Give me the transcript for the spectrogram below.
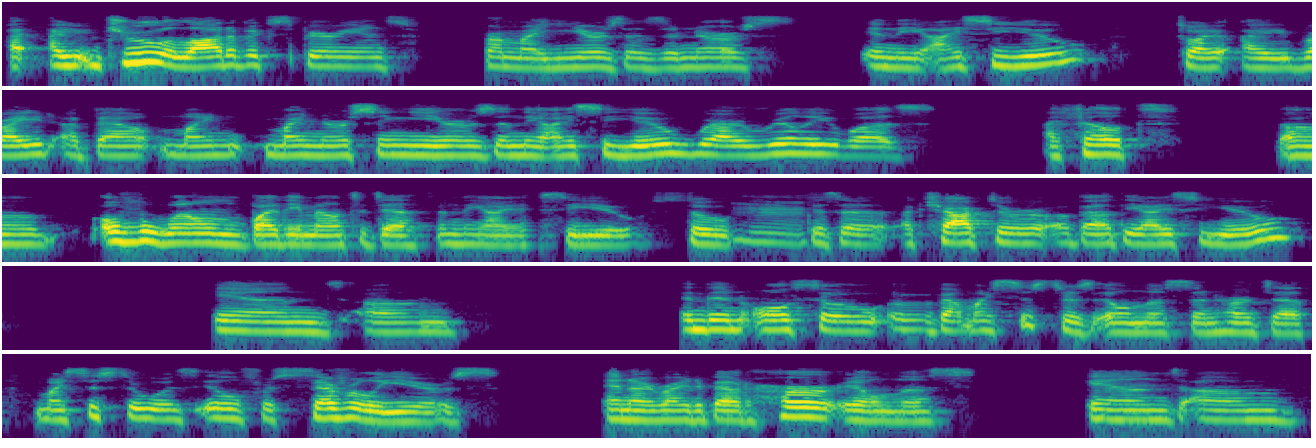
I, I drew a lot of experience from my years as a nurse in the ICU. So I, I write about my my nursing years in the ICU, where I really was, I felt uh, overwhelmed by the amount of death in the ICU. So Mm. there's a, a chapter about the ICU, and um, and then also about my sister's illness and her death. My sister was ill for several years, and I write about her illness, and um,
